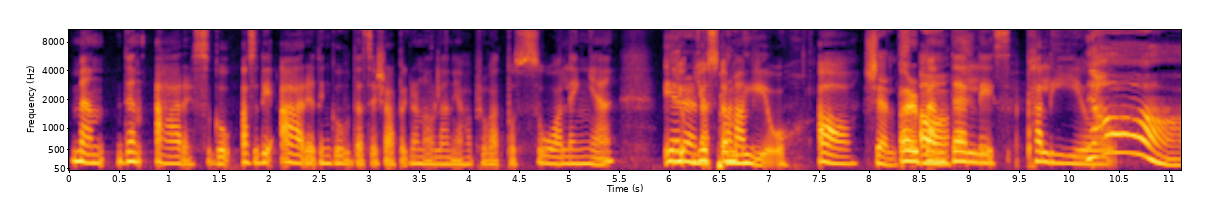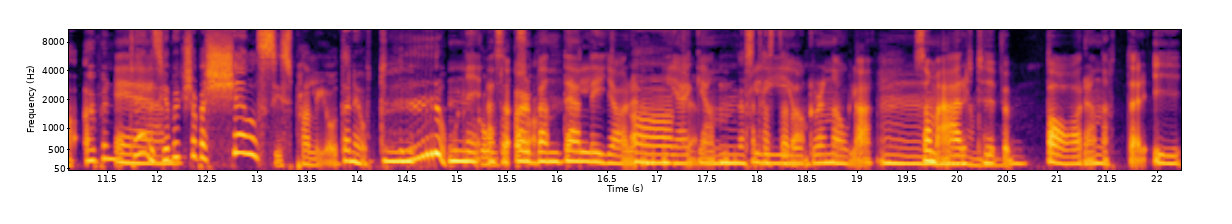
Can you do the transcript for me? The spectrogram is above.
Men den är så god. Alltså det är den godaste köpegranolan jag har provat på så länge. Är det den just där om man- paleo? Ja. Chelsea? Urban ja. Delis Paleo. Ja, Urban Delis. Ehm. Jag brukar köpa Chelseas paleo. Den är otroligt Nej, god alltså också. Urban Deli gör en Ah, egen Mm, ska testa paleo granola som är typ bara nötter i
